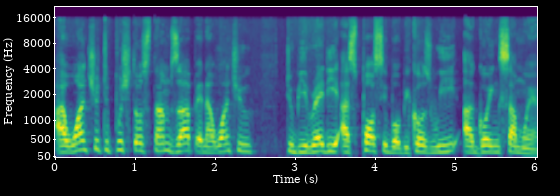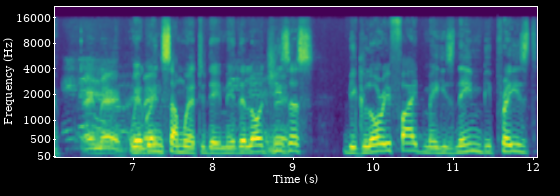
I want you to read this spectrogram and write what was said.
I want you to push those thumbs up and I want you to be ready as possible because we are going somewhere. Amen. We are Amen. going somewhere today. May the Lord Jesus be glorified. May his name be praised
